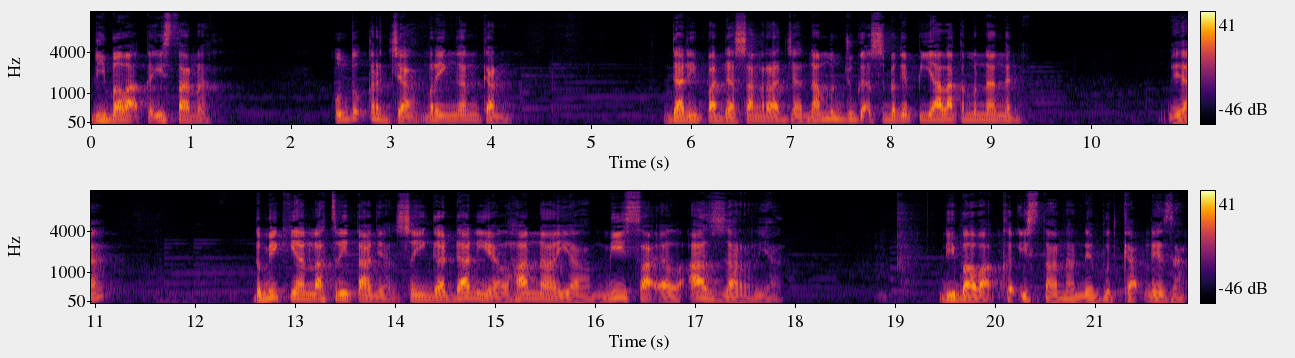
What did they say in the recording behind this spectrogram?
dibawa ke istana untuk kerja meringankan daripada sang raja, namun juga sebagai piala kemenangan. Ya, demikianlah ceritanya sehingga Daniel, Hanaya, Misael, Azaria dibawa ke istana Nebukadnezar.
